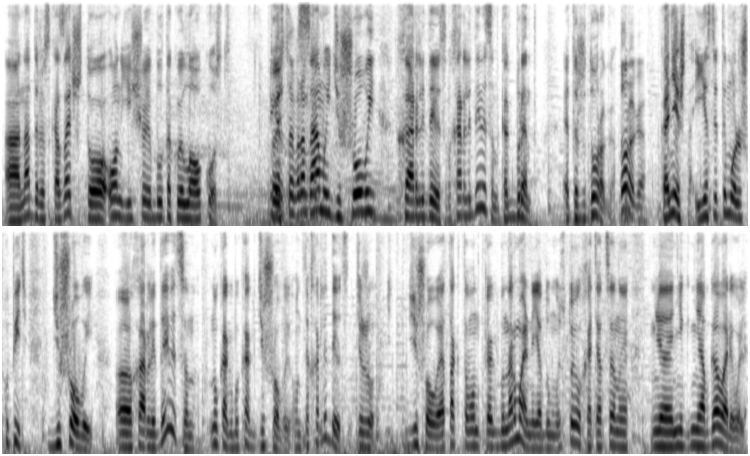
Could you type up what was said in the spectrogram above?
а, надо же сказать, что он еще и был такой low-cost. То есть кажется, рамках- самый дешевый Харли Дэвидсон. Харли Дэвидсон как бренд, это же дорого. Дорого. Конечно, и если ты можешь купить дешевый Харли Дэвидсон, ну как бы как дешевый, он для Харли Дэвидсон дешевый, а так-то он как бы нормально, я думаю, стоил, хотя цены э, не, не обговаривали,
